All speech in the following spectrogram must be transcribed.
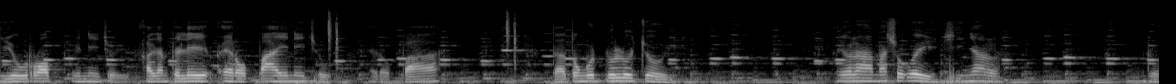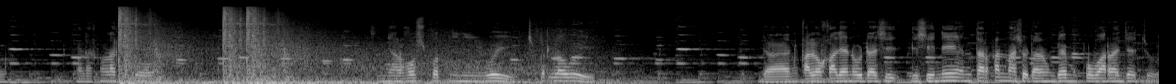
Europe ini cuy. Kalian pilih Eropa ini cuy. Eropa kita tunggu dulu cuy. Ayolah masuk woi sinyal. Aduh kalah kalah tuh sinyal hotspot ini woi cepet lah woi. Dan kalau kalian udah di sini ntar kan masuk dalam game keluar aja cuy.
